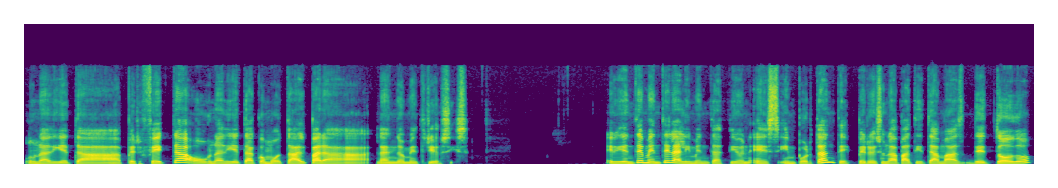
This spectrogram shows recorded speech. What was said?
una dieta perfecta o una dieta como tal para la endometriosis. Evidentemente la alimentación es importante, pero es una patita más de todo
